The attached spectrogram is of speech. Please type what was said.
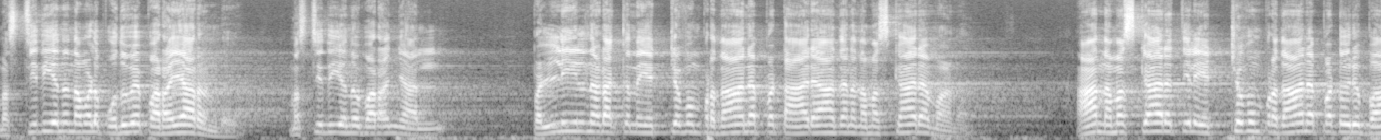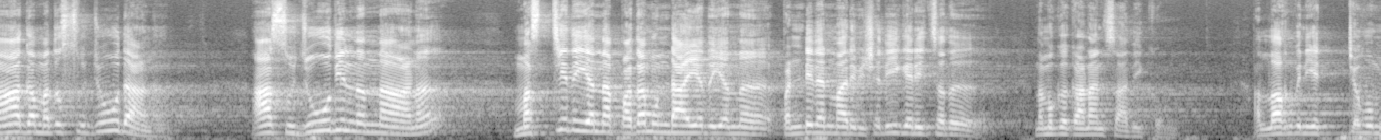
മസ്ജിദ് എന്ന് നമ്മൾ പൊതുവെ പറയാറുണ്ട്. മസ്ജിദ് എന്ന് പറഞ്ഞാൽ പള്ളിയിൽ നടക്കുന്ന ഏറ്റവും പ്രധാനപ്പെട്ട ആരാധന നമസ്കാരമാണ്. ആ നമസ്കാരത്തിലെ ഏറ്റവും പ്രധാനപ്പെട്ട ഒരു ഭാഗം അത് സുജൂദാണ് ആ സുജൂദിൽ നിന്നാണ് മസ്ജിദ് എന്ന പദമുണ്ടായത് എന്ന് പണ്ഡിതന്മാർ വിശദീകരിച്ചത് നമുക്ക് കാണാൻ സാധിക്കും. അള്ളാഹുവിന് ഏറ്റവും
